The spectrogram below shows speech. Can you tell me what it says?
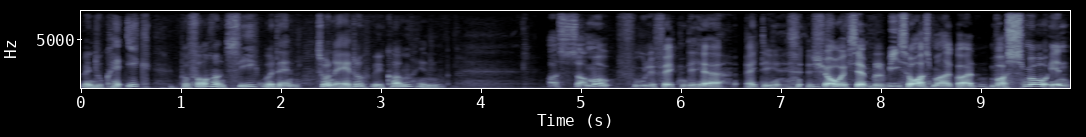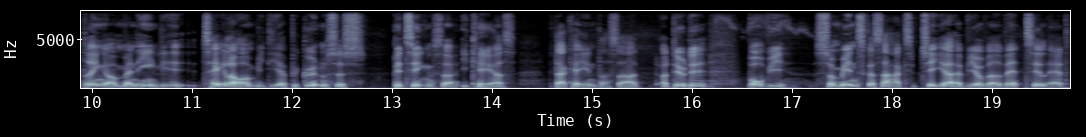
Men du kan ikke på forhånd sige, hvordan tornado vil komme hen. Og sommerfugleffekten, det her rigtig sjove eksempel, viser også meget godt, hvor små ændringer man egentlig taler om i de her begyndelsesbetingelser i kaos der kan ændre sig. Og det er jo det, hvor vi som mennesker så accepterer, at vi har været vant til, at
